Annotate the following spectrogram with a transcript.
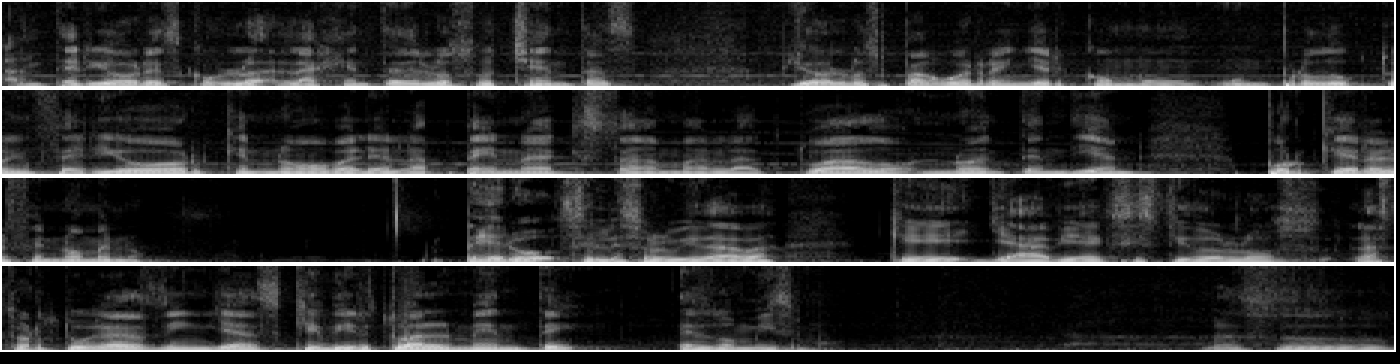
anteriores, como la, la gente de los ochentas, vio a los Power Rangers como un producto inferior, que no valía la pena, que estaba mal actuado. No entendían por qué era el fenómeno. Pero se les olvidaba que ya había existido los, las tortugas ninjas, que virtualmente es lo mismo. Eso-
